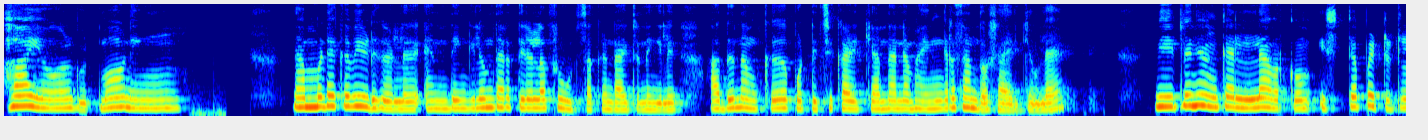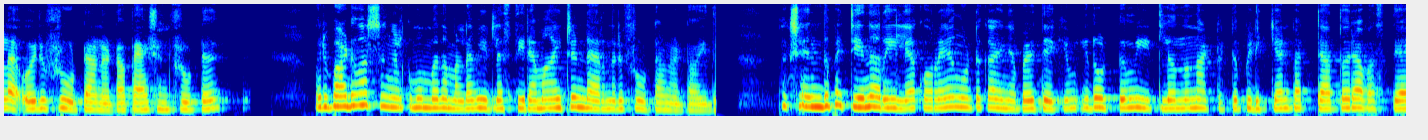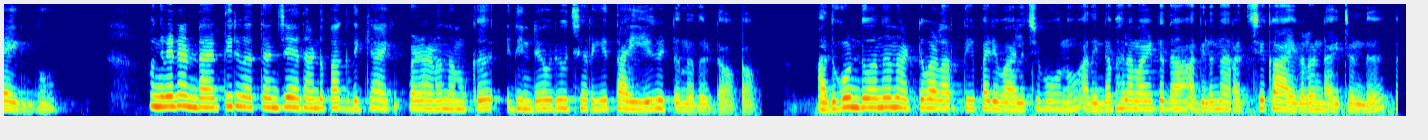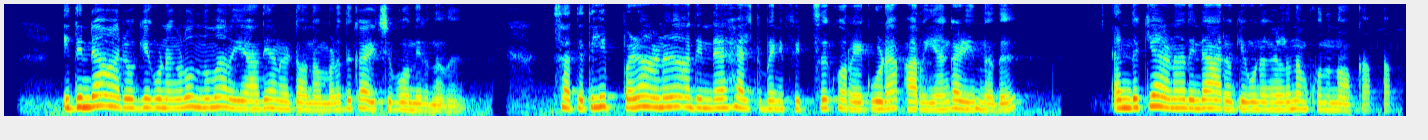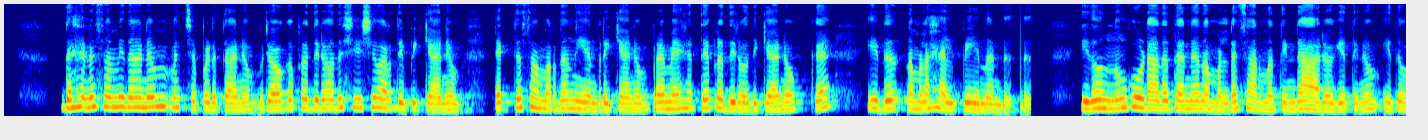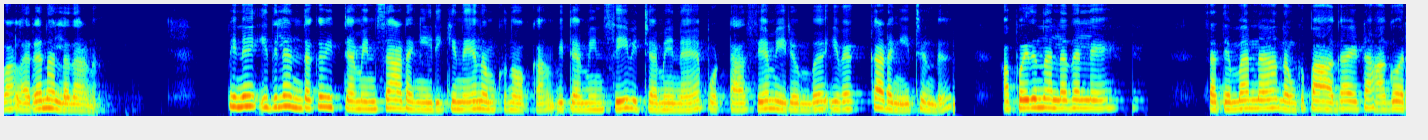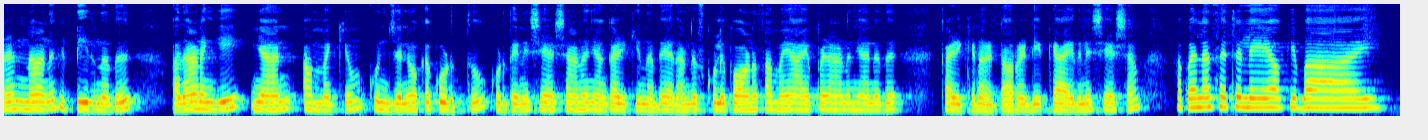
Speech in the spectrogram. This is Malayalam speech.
ഹായ് ഓൾ ഗുഡ് മോർണിംഗ് നമ്മുടെയൊക്കെ വീടുകളിൽ എന്തെങ്കിലും തരത്തിലുള്ള ഫ്രൂട്ട്സ് ഒക്കെ ഉണ്ടായിട്ടുണ്ടെങ്കിൽ അത് നമുക്ക് പൊട്ടിച്ച് കഴിക്കാൻ തന്നെ ഭയങ്കര സന്തോഷമായിരിക്കും അല്ലേ വീട്ടിൽ ഞങ്ങൾക്ക് എല്ലാവർക്കും ഇഷ്ടപ്പെട്ടിട്ടുള്ള ഒരു ഫ്രൂട്ടാണ് കേട്ടോ പാഷൻ ഫ്രൂട്ട് ഒരുപാട് വർഷങ്ങൾക്ക് മുമ്പ് നമ്മളുടെ വീട്ടിൽ സ്ഥിരമായിട്ടുണ്ടായിരുന്നൊരു ഫ്രൂട്ടാണ് കേട്ടോ ഇത്. പക്ഷെ എന്ത് പറ്റിയെന്ന് അറിയില്ല. കുറേ അങ്ങോട്ട് കഴിഞ്ഞപ്പോഴത്തേക്കും ഇതൊട്ടും വീട്ടിലൊന്നും നട്ടിട്ട് പിടിക്കാൻ പറ്റാത്തൊരവസ്ഥയായിരുന്നു അങ്ങനെ രണ്ടായിരത്തി ഇരുപത്തഞ്ച് ഏതാണ്ട് പകുതിക്കായപ്പോഴാണ് നമുക്ക് ഇതിന്റെ ഒരു ചെറിയ തൈ കിട്ടുന്നത് കേട്ടോ കേട്ടോ. അത് കൊണ്ടുവന്ന് നട്ട് വളർത്തി പരിപാലിച്ചു പോന്നു. അതിന്റെ ഫലമായിട്ട് ഇതാ അതിൽ നിറച്ച് കായകൾ ഉണ്ടായിട്ടുണ്ട്. ഇതിന്റെ ആരോഗ്യ ഗുണങ്ങളൊന്നും അറിയാതെയാണ് കേട്ടോ നമ്മളിത് കഴിച്ചു പോന്നിരുന്നത്. സത്യത്തിൽ ഇപ്പോഴാണ് അതിന്റെ ഹെൽത്ത് ബെനിഫിറ്റ്സ് കുറേ കൂടെ അറിയാൻ കഴിയുന്നത്. എന്തൊക്കെയാണ് അതിന്റെ ആരോഗ്യ ഗുണങ്ങൾ നമുക്കൊന്ന് നോക്കാം. ദഹന സംവിധാനം മെച്ചപ്പെടുത്താനും രോഗപ്രതിരോധ ശേഷി വർദ്ധിപ്പിക്കാനും രക്തസമ്മർദ്ദം നിയന്ത്രിക്കാനും പ്രമേഹത്തെ പ്രതിരോധിക്കാനും ഒക്കെ ഇത് നമ്മളെ ഹെൽപ്പ് ചെയ്യുന്നുണ്ട്. ഇതൊന്നും കൂടാതെ തന്നെ നമ്മളുടെ ചർമ്മത്തിന്റെ ആരോഗ്യത്തിനും ഇത് വളരെ നല്ലതാണ്. പിന്നെ ഇതിൽ എന്തൊക്കെ വിറ്റാമിൻസ് അടങ്ങിയിരിക്കുന്നേ നമുക്ക് നോക്കാം. Vitamin C vitamin A potassium ഇരുമ്പ് ഇവയൊക്കെ അടങ്ങിയിട്ടുണ്ട്. അപ്പോൾ ഇത് നല്ലതല്ലേ? സത്യം പറഞ്ഞാൽ നമുക്ക് പാകമായിട്ട് ആകെ ഒരെണ്ണമാണ് കിട്ടിയിരുന്നത്. അതാണെങ്കിൽ ഞാൻ അമ്മയ്ക്കും കുഞ്ചനും ഒക്കെ കൊടുത്തു. കൊടുത്തതിന് ശേഷമാണ് ഞാൻ കഴിക്കുന്നത്. ഏതാണ്ട് സ്കൂളിൽ പോകുന്ന സമയമായപ്പോഴാണ് ഞാനത് കഴിക്കണം കേട്ടോ. റെഡിയൊക്കെ ആയതിനു ശേഷം. അപ്പോൾ എല്ലാം സെറ്റല്ലേ ഓക്കെ ബായ്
